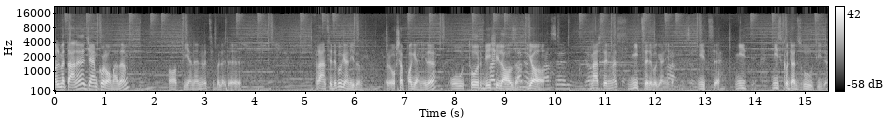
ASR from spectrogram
Olmatani jam ko'ra olmadim hop yana nima desa bo'ladi fransiyada bo'lgan edim. Bir o'xshab qolgan edi. U to'rt besh yil oldin. yo'q marsel emas. Nitsada bo'lgan edim nitsa. Nis kodadzg'ur deydi.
